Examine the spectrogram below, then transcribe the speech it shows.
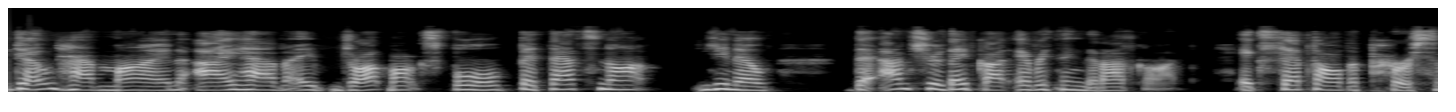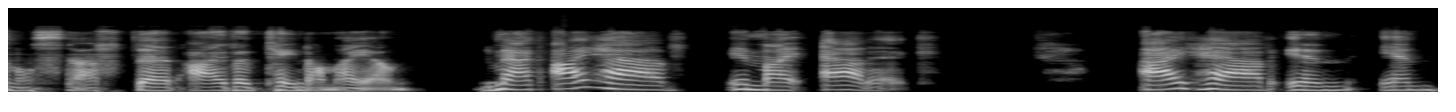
don't have mine. I have a dropbox full but that's not you know i'm sure they've got everything that i've got except all the personal stuff that I've obtained on my own. Mac, I have in my attic, I have in, in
